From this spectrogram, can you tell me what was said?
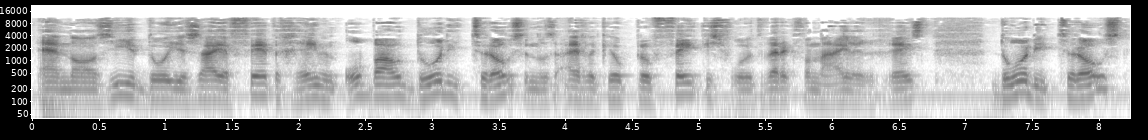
En dan zie je door Jezaja 40 heen een opbouw door die troost. En dat is eigenlijk heel profetisch voor het werk van de Heilige Geest. Door die troost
